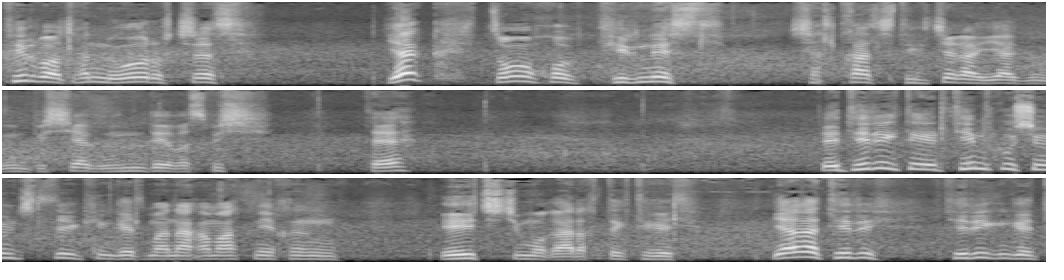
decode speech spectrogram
Тэр болгоно өөр учраас яг 100% тэрнээс л шалтгаалж тэгж байгаа яг юм биш яг үнэндээ бас биш тий Тэгээ тэрийг тэгэл тиймэрхүү шүмжлэлийг ингээл манай хамаатныхан ээж ч юм уу гаргадаг тэгэл яга тэр тэрийг ингээд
